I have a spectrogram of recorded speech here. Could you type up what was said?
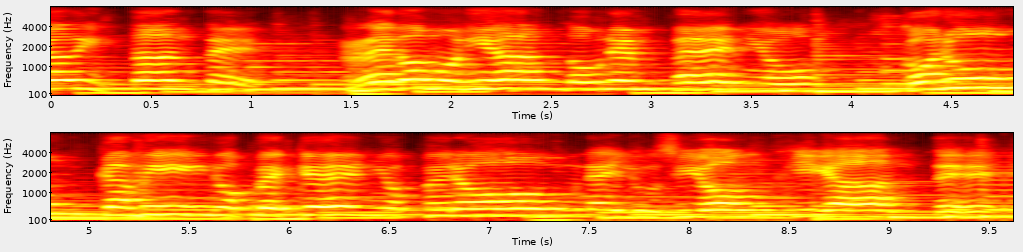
Cada instante, redomoneando un empeño, con un camino pequeño, pero una ilusión gigante.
